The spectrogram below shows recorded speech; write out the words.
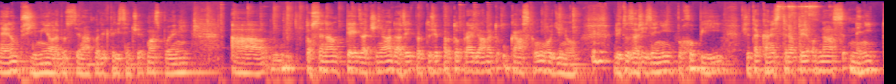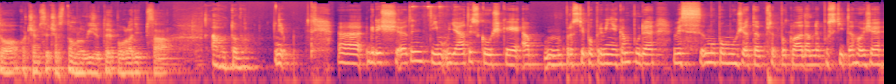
nejenom přímý, ale prostě náklady, které s tím člověk má spojený. A to se nám teď začíná dařit, protože proto právě děláme tu ukázkovou hodinu, kdy to zařízení pochopí, že ta kanisterapie od nás není to, o čem se často mluví, že to je pohladit psa. A hotovo. Jo. Eh, když ten tým udělá ty zkoušky a mm, prostě poprvé někam půjde, vy mu pomůžete, předpokládám, nepustíte ho, že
